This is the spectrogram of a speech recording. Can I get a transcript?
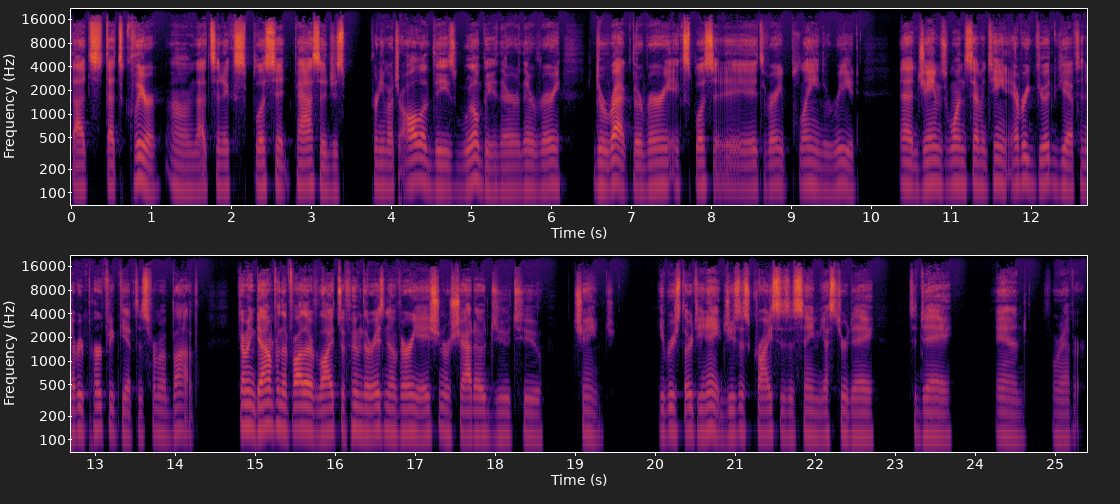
That's that's clear. Um, that's an explicit passage. It's pretty much all of these will be. They're they're very direct. They're very explicit. It's very plain to read. Uh, James 1:17 Every good gift and every perfect gift is from above, coming down from the Father of lights, with whom there is no variation or shadow due to change. Hebrews 13:8 Jesus Christ is the same yesterday, today, and forever.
